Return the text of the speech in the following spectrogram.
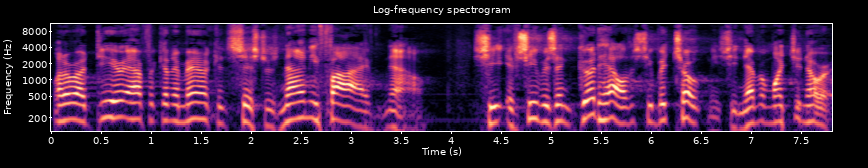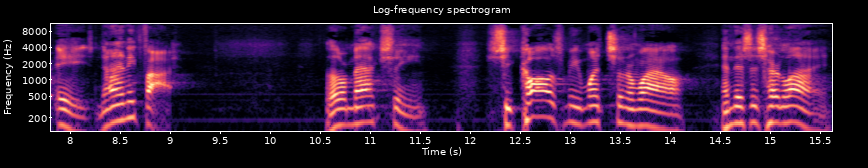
one of our dear African American sisters, 95 now. She, if she was in good health, she would choke me. She never wants you to know her age. 95. Little Maxine. She calls me once in a while, and this is her line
